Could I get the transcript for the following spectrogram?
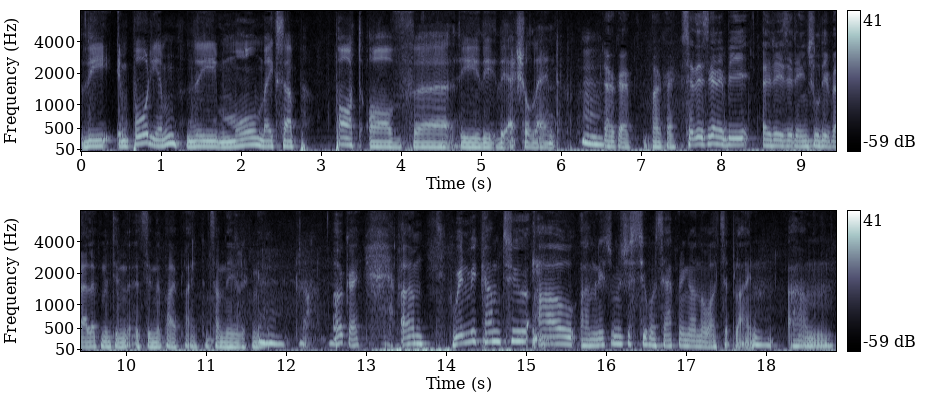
the Emporium, the mall makes up part of uh, the, the the actual land. Okay, okay. So there's going to be a residential development in it's in the pipeline. It's something you're looking at. Okay. Um, when we come to our, um, let me just see what's happening on the WhatsApp line. Um,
